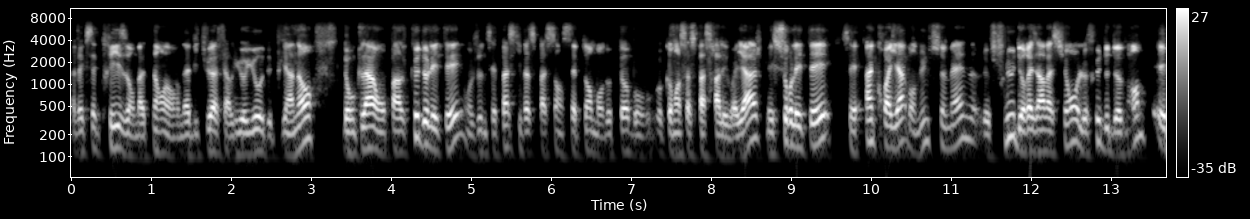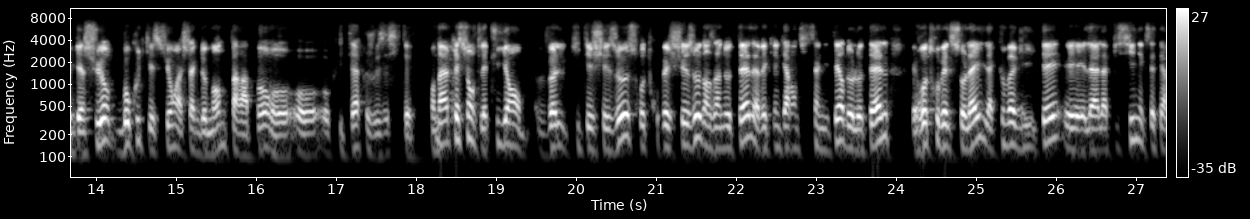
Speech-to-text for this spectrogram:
avec cette crise, on, maintenant on est habitué à faire le yo-yo depuis un an. Donc là, on parle que de l'été. Je ne sais pas ce qui va se passer en septembre, en octobre, ou comment ça se passera les voyages. Mais sur l'été, c'est incroyable. En une semaine, le flux de réservations, le flux de demandes, et bien sûr, beaucoup de questions à chaque demande par rapport aux, aux critères que je vous ai cités. On a l'impression que les clients veulent quitter chez eux, se retrouver chez eux dans un hôtel avec une garantie sanitaire de l'hôtel et retrouver le soleil, la convivialité et la, piscine, etc.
